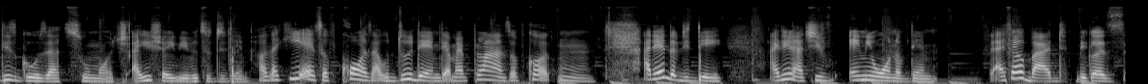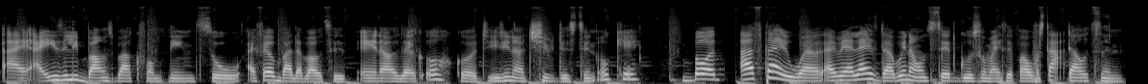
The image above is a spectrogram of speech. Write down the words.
these goals are too much. Are you sure you'll be able to do them? I was like, Yes, of course, I will do them. They're my plans, of course. Mm. At the end of the day, I didn't achieve any one of them. I felt bad because I, I easily bounce back from things. So I felt bad about it. And I was like, oh God, you didn't achieve this thing. Okay. But after a while, I realized that when I want to set goals for myself, I will start doubting.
